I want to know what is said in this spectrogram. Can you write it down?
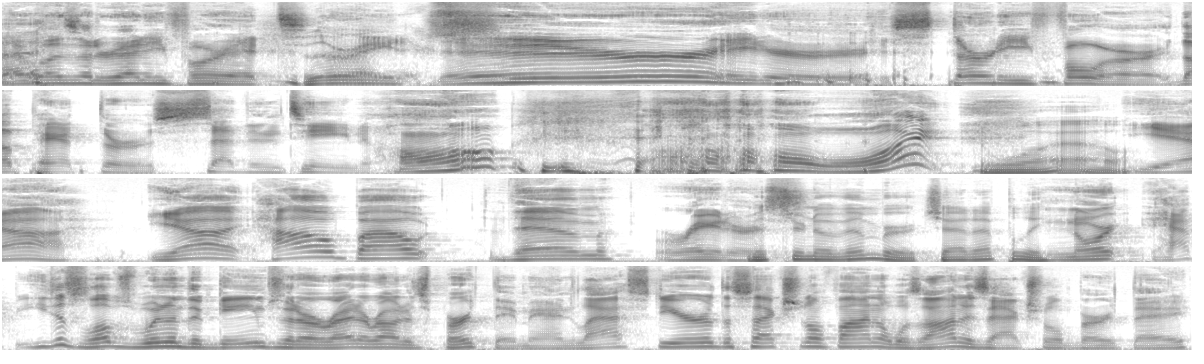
I wasn't ready for it. The Raiders. The Raiders 34, the Panthers 17. Huh? oh, what? Wow. Yeah. Yeah. How about them Raiders? Mr. November, Chad Epley. Nor happy. He just loves winning the games that are right around his birthday, man. Last year, the sectional final was on his actual birthday.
